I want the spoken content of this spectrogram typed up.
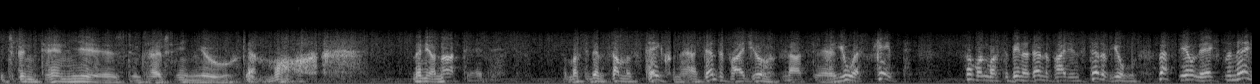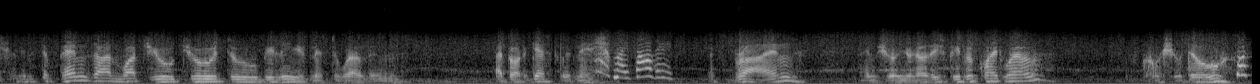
it's been ten years since I've seen you. More. Then you're not dead. There must have been some mistake when they identified you. Not dead. You escaped. Someone must have been identified instead of you. That's the only explanation. It depends on what you choose to believe, Mr. Weldon. I brought a guest with me. My father. That's Brian. I'm sure you know these people quite well. Of course you do. What's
